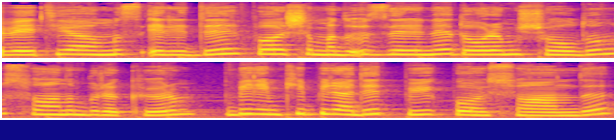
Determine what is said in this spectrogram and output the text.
Evet yağımız eridi. Bu aşamada üzerine doğramış olduğum soğanı bırakıyorum. Benimki bir adet büyük boy soğandı.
